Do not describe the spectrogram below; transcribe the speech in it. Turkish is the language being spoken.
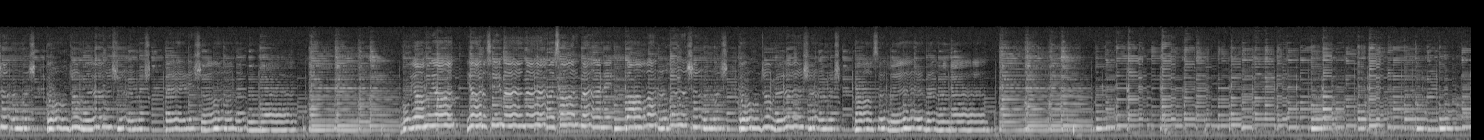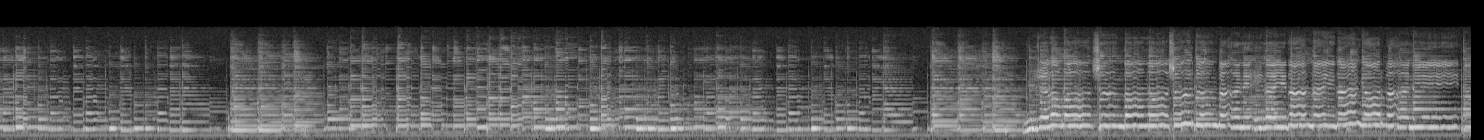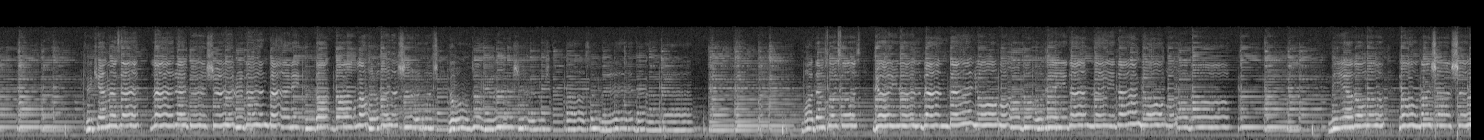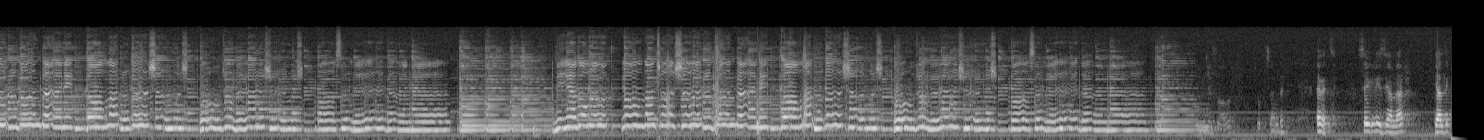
kışımış, yolcum üşümüş Perişanım Yüce dağ aşırdın beni. Neydem neydem yar beni? Tükenmez düşürdün beni. Da Dağlar kışırmış yolcum üşümüş. Madem soysuz gönlün Niye doğru yoldan şaşırdın beni Dağlar üşümüş Nasıl edem ben Çok güzeldi. Evet sevgili izleyenler geldik.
